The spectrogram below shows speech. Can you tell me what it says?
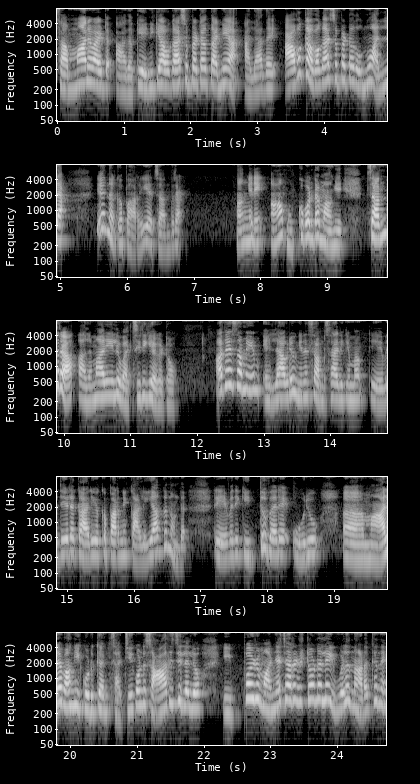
സമ്മാനമായിട്ട് അതൊക്കെ എനിക്ക് അവകാശപ്പെട്ടത് തന്നെയാ. അല്ലാതെ അവക്ക് അവകാശപ്പെട്ടതൊന്നും അല്ല. എന്നൊക്കെ പറയുക ചന്ദ്ര. അങ്ങനെ ആ മുക്കുപണ്ടം വാങ്ങി ചന്ദ്ര അലമാരിയിൽ വച്ചിരിക്കുക കേട്ടോ. അതേസമയം എല്ലാവരും ഇങ്ങനെ സംസാരിക്കുമ്പം രേവതിയുടെ കാര്യമൊക്കെ പറഞ്ഞ് കളിയാക്കുന്നുണ്ട്. രേവതിക്ക് ഇതുവരെ ഒരു മാല വാങ്ങി കൊടുക്കാൻ സച്ചിയെ കൊണ്ട് സാധിച്ചില്ലല്ലോ. ഇപ്പോഴും മഞ്ഞച്ചരടിട്ടോണ്ടല്ലേ ഇവൾ നടക്കുന്നേ?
